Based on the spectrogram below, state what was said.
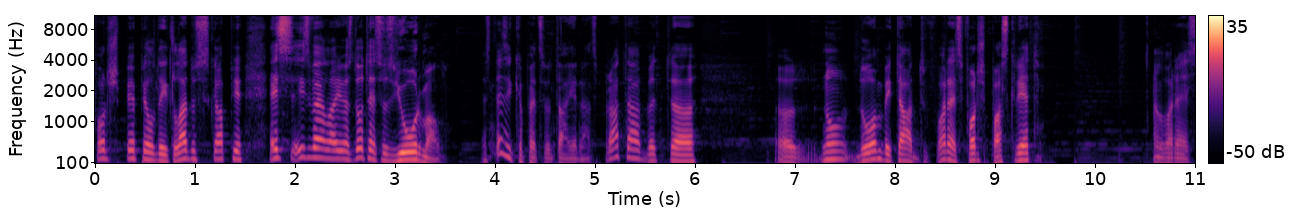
forši piepildīt leduskapja. Es izvēlējos doties uz jūrmālu. Es nezinu, kāpēc man tā ienāca prātā, bet uh, uh, nu, doma bija tāda, varēs forši paskriet. Varēs,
